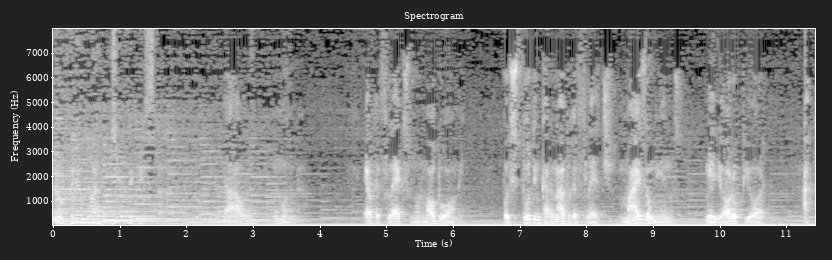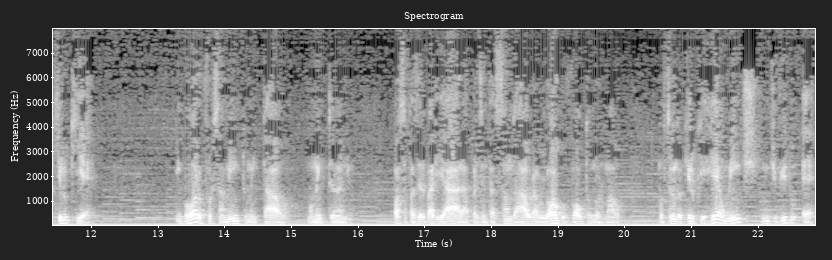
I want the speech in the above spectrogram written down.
Programa Divinista. Da aura humana. É o reflexo normal do homem, pois todo encarnado reflete, mais ou menos, melhor ou pior, aquilo que é. Embora o forçamento mental, momentâneo, possa fazer variar a apresentação da aura, logo volta ao normal, mostrando aquilo que realmente o indivíduo é.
